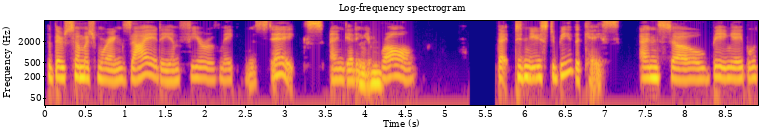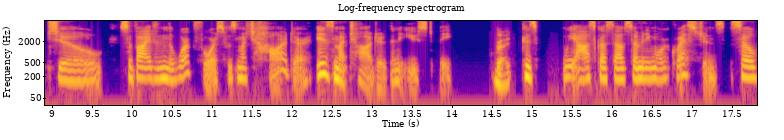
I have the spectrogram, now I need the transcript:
But there's so much more anxiety and fear of making mistakes and getting mm-hmm. it wrong. That didn't used to be the case. And so being able to survive in the workforce was much harder, is much harder than it used to be. Right. Because we ask ourselves so many more questions. So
